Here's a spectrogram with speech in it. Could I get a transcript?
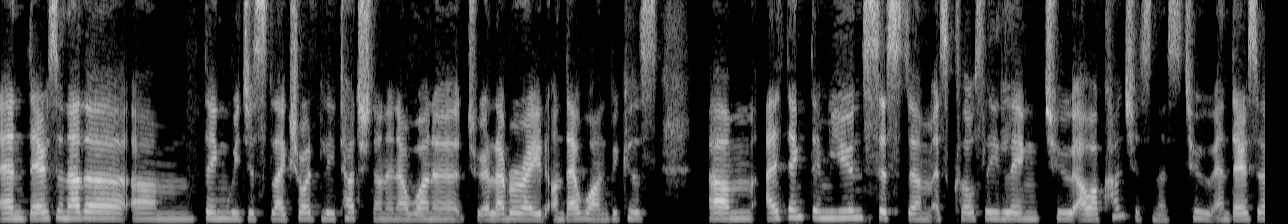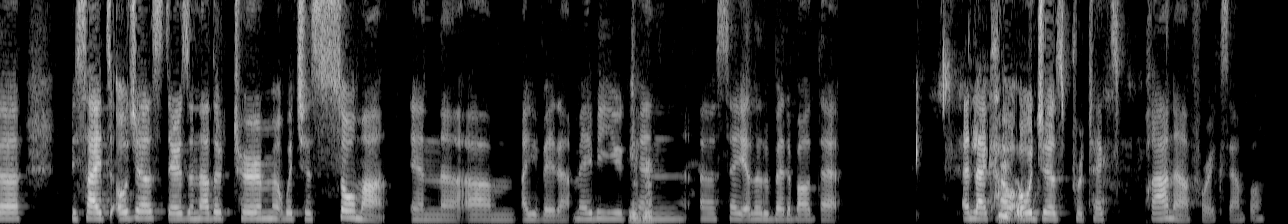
And there's another um, thing we just like shortly touched on, and I wanted to elaborate on that one because um, I think the immune system is closely linked to our consciousness too. And there's a, besides ojas, there's another term which is soma, in uh, um, Ayurveda. Maybe you mm-hmm. can mm-hmm. uh, say a little bit about that, and like how ojas protects prana, for example.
